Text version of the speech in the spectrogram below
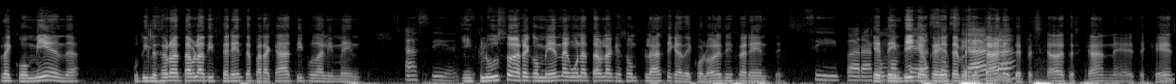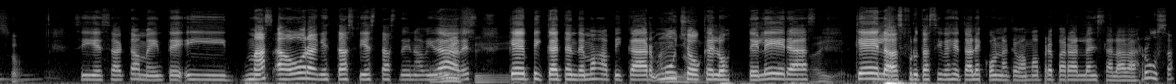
recomienda utilizar una tabla diferente para cada tipo de alimentos. Así es. Incluso recomiendan una tabla que son plásticas de colores diferentes. Sí, para Que te como indica que este vegetal, este es pescado, este es carne, este es queso. Sí, exactamente. Y más ahora en estas fiestas de Navidades, Uy, sí. que picar, tendemos a picar Ay, mucho, no, no. que los teleras, Ay, ay, que las frutas y vegetales con las que vamos a preparar la ensalada rusa.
